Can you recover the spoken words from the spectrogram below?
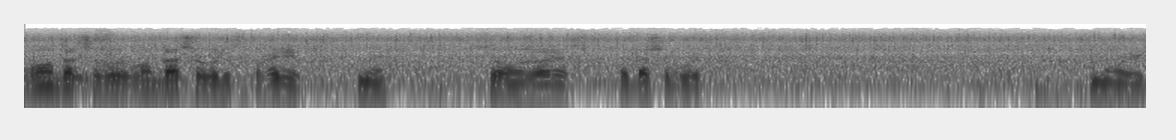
Вон дальше, вон дальше вылез, погоди. Где? Все, он залез. Сейчас дальше будет. Новый.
